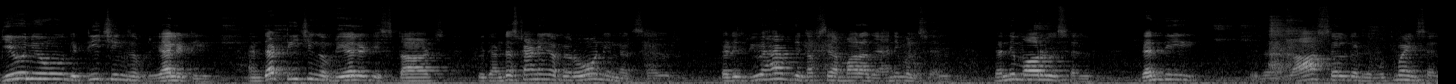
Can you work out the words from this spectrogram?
given you the teachings of reality, and that teaching of reality starts with understanding of your own inner self. That is, you have the nafse amara, the animal self, then the moral self, then the, the last self, that is the mutmain self.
